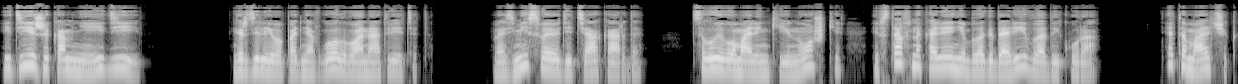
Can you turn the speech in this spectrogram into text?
Иди же ко мне, иди!» Горделиво подняв голову, она ответит. Возьми свое дитя, Карда, целуй его маленькие ножки и, встав на колени, благодари владыку Ра. Это мальчик,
